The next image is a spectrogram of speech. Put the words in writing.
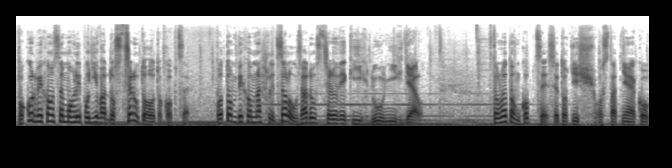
Pokud bychom se mohli podívat do středu tohoto kopce, potom bychom našli celou řadu středověkých důlních děl. V tomto kopci se totiž ostatně jako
